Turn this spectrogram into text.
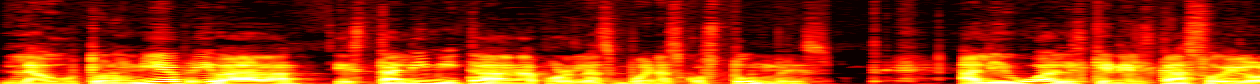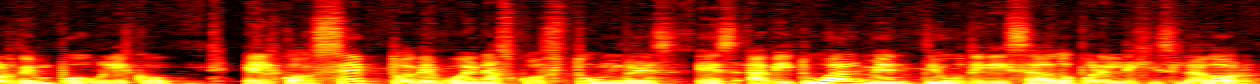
La autonomía privada está limitada por las buenas costumbres. Al igual que en el caso del orden público, el concepto de buenas costumbres es habitualmente utilizado por el legislador,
